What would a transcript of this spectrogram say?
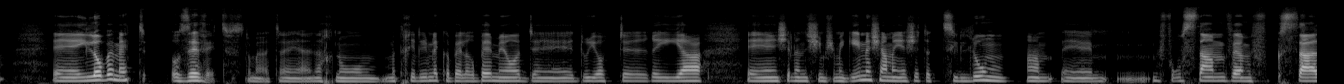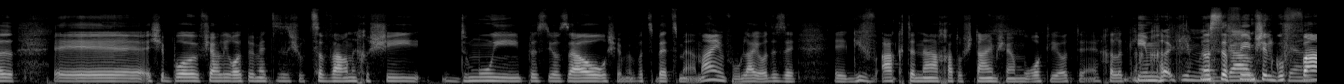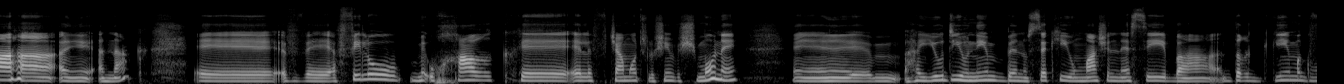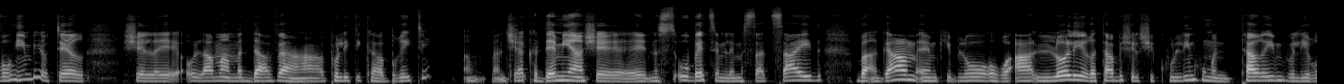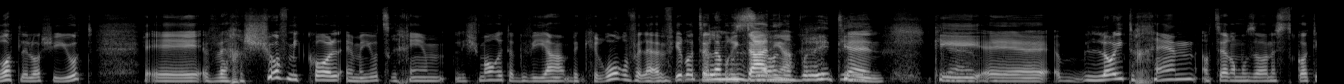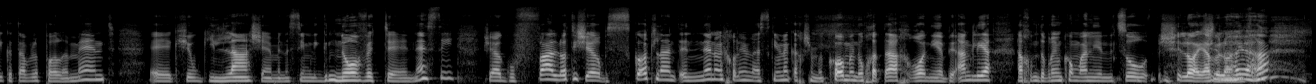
היא לא באמת עוזבת. זאת אומרת, אה, אנחנו מתחילים לקבל הרבה מאוד אה, עדויות אה, ראייה של אנשים שמגיעים לשם. יש את הצילום המפורסם והמפוקסל, שבו אפשר לראות באמת איזשהו צוואר נחשי דמוי פלזיוזאור שמבצבץ מהמים, ואולי עוד איזה אה, גבעה קטנה אחת או שתיים שאמורות להיות אה, חלקים נוספים של גופה כן. הענק. אה, ואפילו מאוחר כ-1938, Uh, היו דיונים בנושא קיומה של נסי בדרגים הגבוהים ביותר של uh, עולם המדע והפוליטיקה הבריטי. אנשי אקדמיה שנסעו בעצם למסע ציד באגם, הם קיבלו הוראה לא להירתע בשל שיקולים הומניטריים ולירות ללא שיוט. אה, והחשוב מכל, הם היו צריכים לשמור את הגבייה בקירור ולהעביר אותה לבריטניה. למוזיאון הבריטי. כן. כי כן. אה, לא ייתכן, עוצר המוזיאון הסקוטי כתב לפרלמנט, אה, כשהוא גילה שהם מנסים לגנוב את נסי, שהגופה לא תישאר בסקוטלנד, איננו יכולים להסכים לכך שמקום מנוחתה האחרון יהיה באנגליה. אנחנו מדברים כמובן על יצור שלא היה ולא נברא.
